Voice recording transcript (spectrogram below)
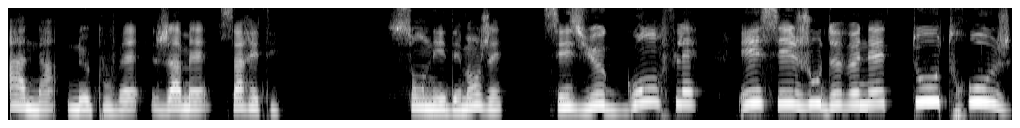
Anna ne pouvait jamais s'arrêter. Son nez démangeait, ses yeux gonflaient, et ses joues devenaient toutes rouges,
